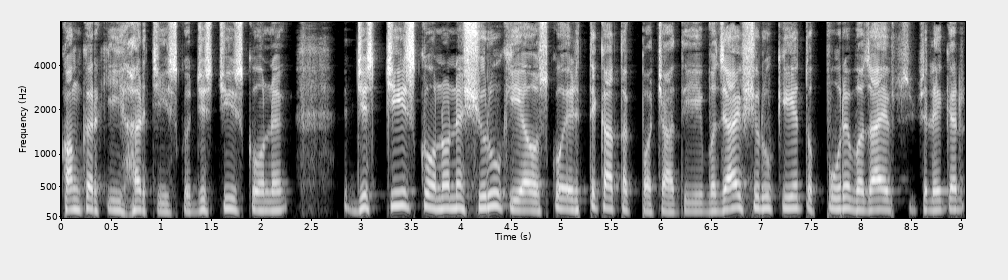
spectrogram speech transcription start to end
कॉन्कर की हर चीज़ को, जिस चीज़ को उन्हें, जिस चीज़ को उन्होंने शुरू किया, उसको इरतिका तक पहुँचा दी। वज़ाइफ शुरू किए तो पूरे वज़ाइफ से लेकर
